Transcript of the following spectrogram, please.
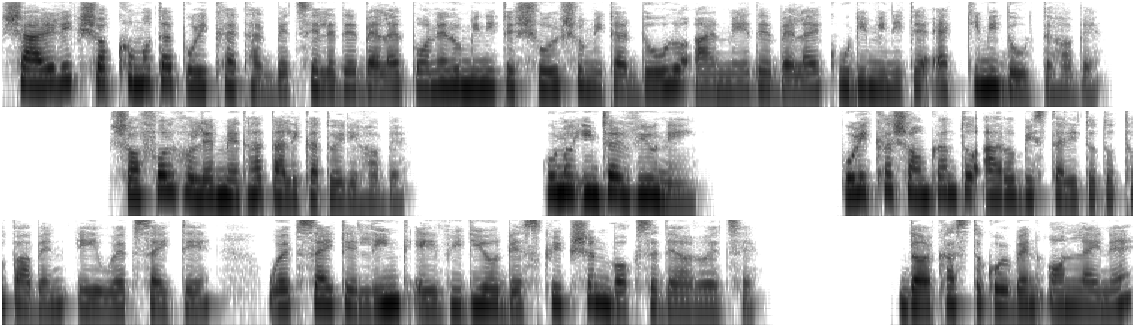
শারীরিক সক্ষমতার পরীক্ষায় থাকবে ছেলেদের বেলায় পনেরো মিনিটে ষোলশো মিটার দৌড় আর মেয়েদের বেলায় কুড়ি মিনিটে এক কিমি দৌড়তে হবে। সফল হলে মেধা তালিকা তৈরি হবে। কোনো ইন্টারভিউ নেই। পরীক্ষা সংক্রান্ত আরও বিস্তারিত তথ্য পাবেন এই ওয়েবসাইটে। ওয়েবসাইটে লিংক এই ভিডিও ডেসক্রিপশন বক্সে দেওয়া রয়েছে। দরখাস্ত করবেন অনলাইনে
